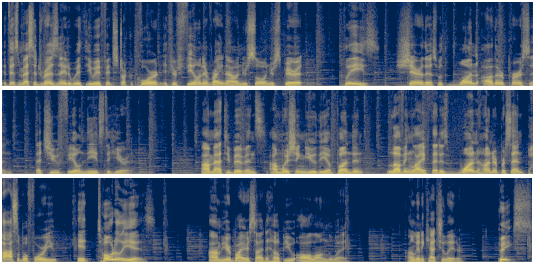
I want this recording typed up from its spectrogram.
If this message resonated with you, if it struck a chord, if you're feeling it right now in your soul and your spirit, please share this with one other person that you feel needs to hear it. I'm Matthew Bivens. I'm wishing you the abundant, loving life that is 100% possible for you. It totally is. I'm here by your side to help you all along the way. I'm going to catch you later. Peace.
